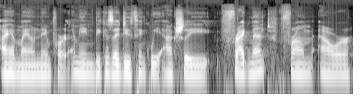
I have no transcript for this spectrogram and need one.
I have my own name for it. I mean, because I do think we actually fragment from our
